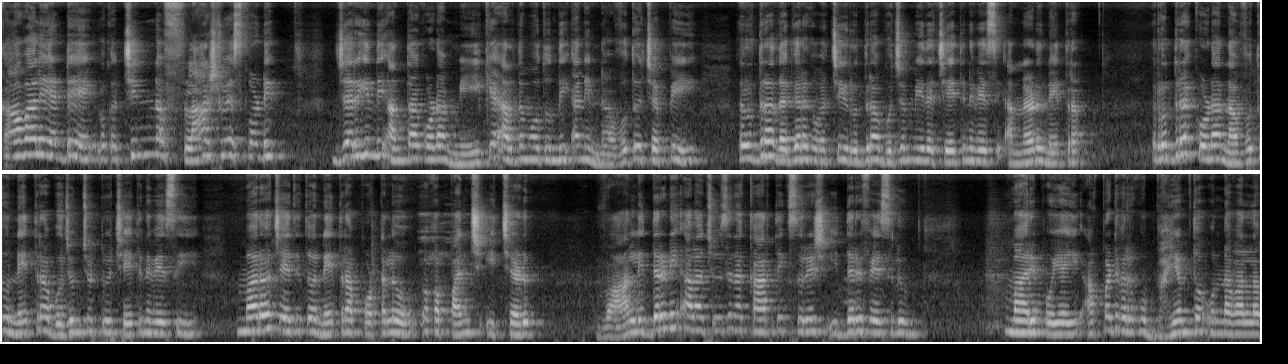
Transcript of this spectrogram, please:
కావాలి అంటే ఒక చిన్న ఫ్లాష్ వేసుకోండి. జరిగింది అంతా కూడా మీకే అర్థమవుతుంది అని నవ్వుతూ చెప్పి రుద్ర దగ్గరకు వచ్చి రుద్ర భుజం మీద చేతిని వేసి అన్నాడు నేత్ర. రుద్ర కూడా నవ్వుతూ నేత్ర భుజం చుట్టూ చేతిని వేసి మరో చేతితో నేత్ర పొట్టలో ఒక పంచ్ ఇచ్చాడు. వాళ్ళిద్దరిని అలా చూసిన కార్తీక్ సురేష్ ఇద్దరి ఫేసులు మారిపోయాయి. అప్పటి వరకు భయంతో ఉన్న వాళ్ళ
